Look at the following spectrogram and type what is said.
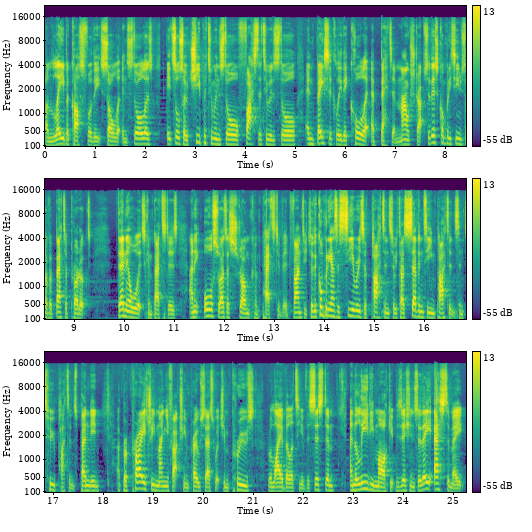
on labor costs for the solar installers. It's also cheaper to install, faster to install, and basically they call it a better mousetrap. So this company seems to have a better product than all its competitors, and it also has a strong competitive advantage. So the company has a series of patents, so it has 17 patents and two patents pending, a proprietary manufacturing process which improves reliability of the system, and a leading market position. So they estimate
